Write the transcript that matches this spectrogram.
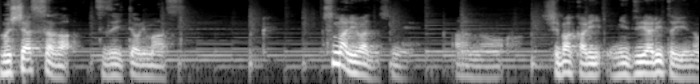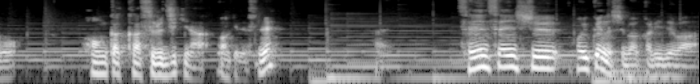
蒸し暑さが続いております。つまりはですね、あの、芝刈り、水やりというのも本格化する時期なわけですね。はい、先々週、保育園の芝刈りでは、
